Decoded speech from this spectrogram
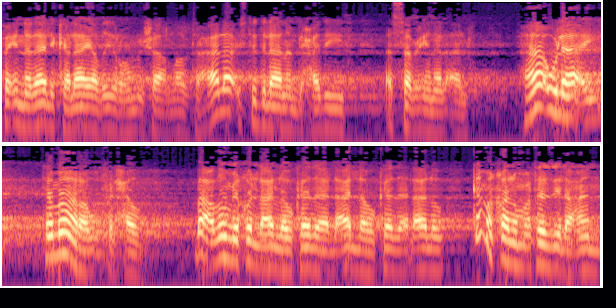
فإن ذلك لا يضيرهم إن شاء الله تعالى استدلالا بحديث السبعين الألف. هؤلاء تماروا في الحوض. بعضهم يقول لعله كذا لعله كذا لعله كما قال المعتزلة عن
